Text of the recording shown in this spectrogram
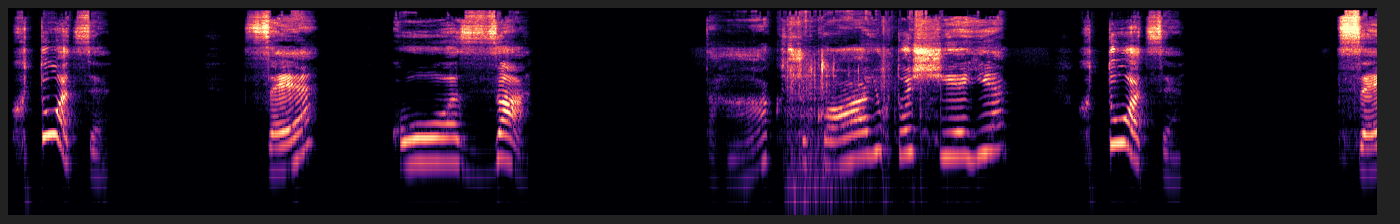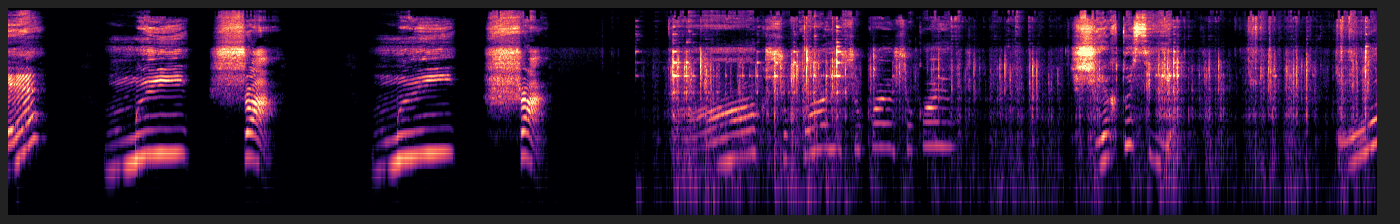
Хто це? Це коза. Так, шукаю, хто ще є. Хто це? Це миша. Миша. Так, шукаю, шукаю, шукаю. Ще хтось є. Хто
